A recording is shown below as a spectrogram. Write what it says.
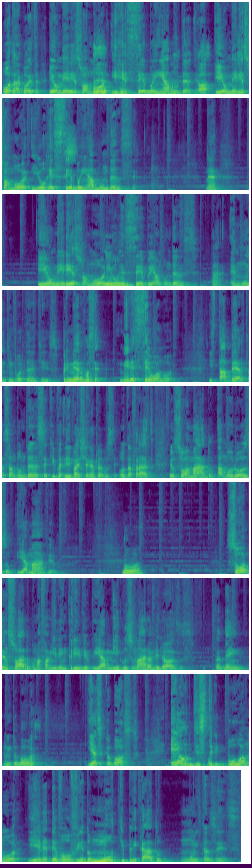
Outra coisa, eu mereço amor e recebo em abundância. Ó, eu mereço amor e o recebo em abundância. Né? Eu mereço amor uhum. e o recebo em abundância. Tá? É muito importante isso. Primeiro, você mereceu o amor. Está aberto essa abundância que vai, ele vai chegar para você. Outra frase: Eu sou amado, amoroso e amável. Boa. Sou abençoado com uma família incrível e amigos maravilhosos. Também, muito boa. E essa que eu gosto. Eu distribuo amor e ele é devolvido multiplicado muitas vezes.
